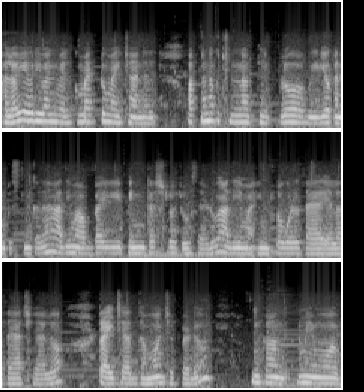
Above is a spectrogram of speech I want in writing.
Hello everyone welcome back to my channel. పక్కన ఒక చిన్న క్లిప్లో వీడియో కనిపిస్తుంది కదా అది మా అబ్బాయి పింట్రెస్ట్లో చూశాడు. అది మా ఇంట్లో కూడా తయారు ఎలా తయారు చేయాలో ట్రై చేద్దాము అని చెప్పాడు. ఇంకా అందుకని మేము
